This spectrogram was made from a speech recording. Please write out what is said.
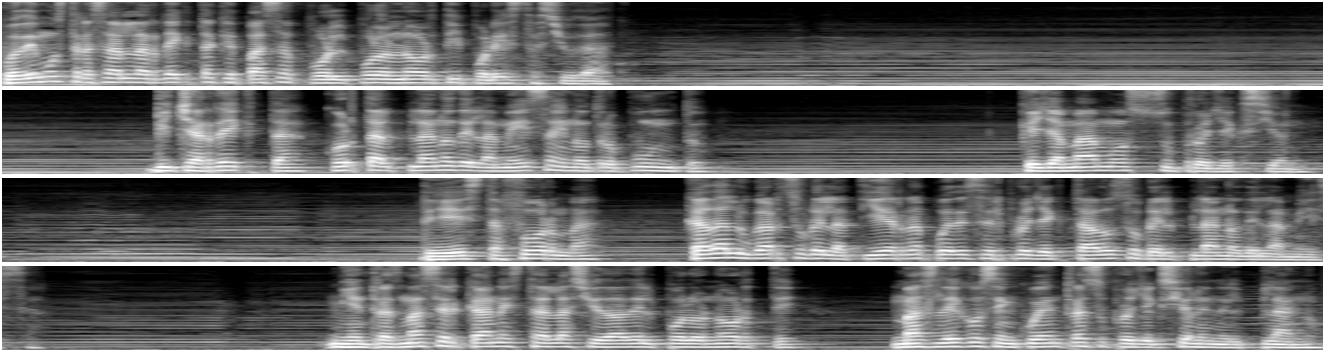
Podemos trazar la recta que pasa por el Polo Norte y por esta ciudad. Dicha recta corta el plano de la mesa en otro punto, que llamamos su proyección. De esta forma, cada lugar sobre la Tierra puede ser proyectado sobre el plano de la mesa. Mientras más cercana está la ciudad del Polo Norte, más lejos se encuentra su proyección en el plano.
